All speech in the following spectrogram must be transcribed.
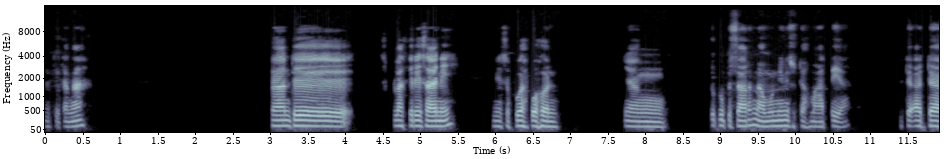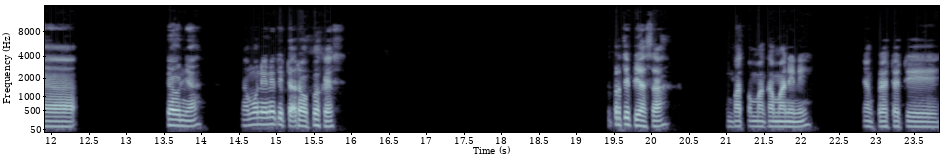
Di tengah. Dan di sebelah kiri saya ini ini sebuah pohon yang cukup besar namun ini sudah mati ya. Tidak ada daunnya. Namun ini tidak roboh guys. Seperti biasa tempat pemakaman ini yang berada di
